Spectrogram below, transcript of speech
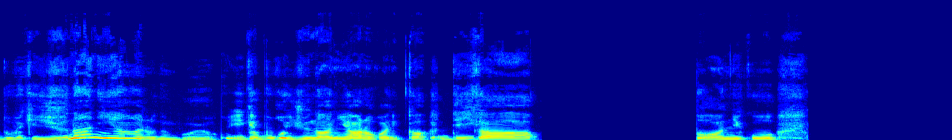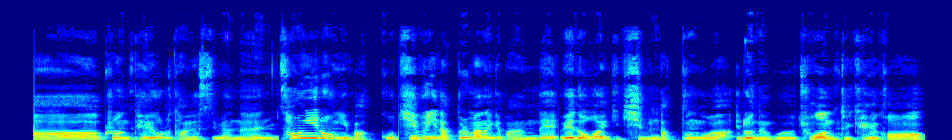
너 왜 이렇게 유난이야 이러는 거예요. 이게 뭐가 유난이야 라고 하니까 네가 또 아니고 아 그런 대우를 당했으면은 성희롱이 맞고 기분이 나쁠 만한 게 많은데 왜 너가 이게 기분 나쁜 거야? 이러는 거예요 저한테 걔가 어?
